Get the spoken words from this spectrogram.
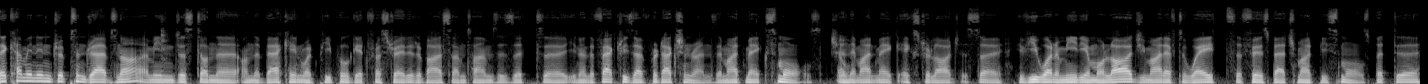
They're coming in drips and drabs now. I mean, just on the on the back end, what people get frustrated about sometimes is that uh, you know the factories have production runs. They might make smalls Sure. and they might make extra larges. So if you want a medium or large, you might have to wait. The first batch might be smalls, but uh,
